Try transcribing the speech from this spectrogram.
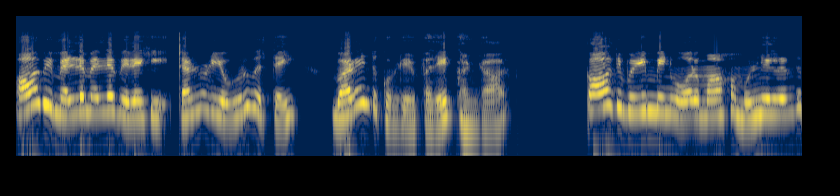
ஆவி மெல்ல மெல்ல விலகி தன்னுடைய உருவத்தை வரைந்து கொண்டிருப்பதை கண்டார். காது விளிம்பின் ஓரமாக முன்னிலிருந்து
